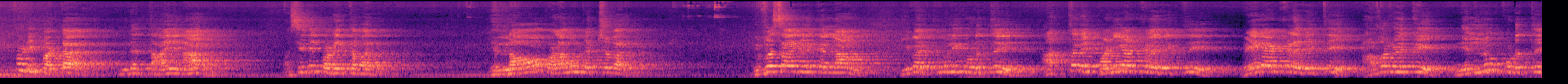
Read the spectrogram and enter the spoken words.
இப்படிப்பட்ட இந்த தாயினார் வசதி படைத்தவர் எல்லா வளமும் பெற்றவர் விவசாயிகளுக்கெல்லாம் இவர் கூலி கொடுத்து அத்தனை பணியாட்களை வைத்து வேலையாட்களை வைத்து அவர்களுக்கு நெல்லும் கொடுத்து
